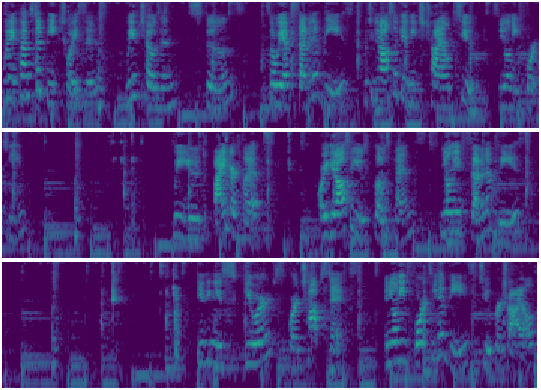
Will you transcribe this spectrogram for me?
When it comes to beak choices, we've chosen spoons, so we have seven of these, but you can also give each child two, so you'll need 14. We used binder clips, or you could also use clothespins. You'll need seven of these. You can use skewers or chopsticks, and you'll need 14 of these, two per child.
